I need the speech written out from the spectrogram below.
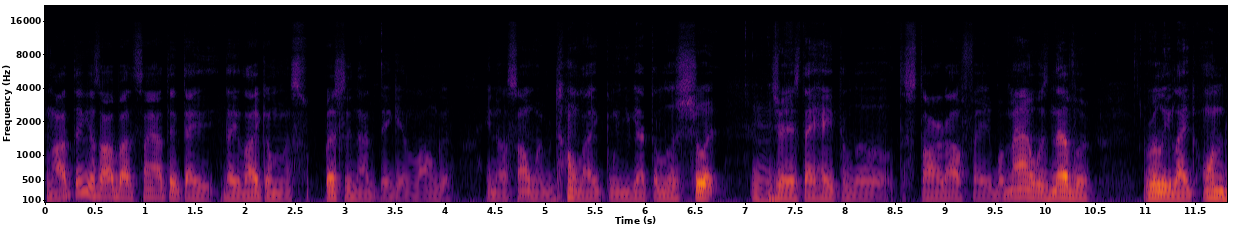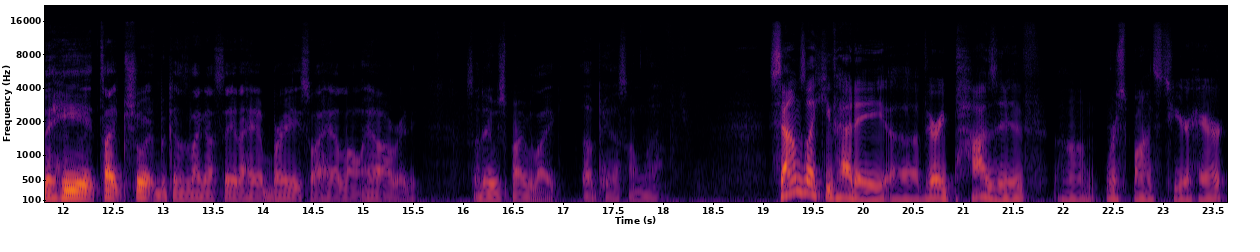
no, I think it's all about the same. I think they, they like them, especially now that they're getting longer. You know, some women don't like when you got the little short Mm. dress. They hate the little the start off fade. But mine was never really like on the head type short because, like I said, I had braids, so I had long hair already. So they was probably like up here somewhere. Sounds like you've had a uh, very positive um, response to your hair.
